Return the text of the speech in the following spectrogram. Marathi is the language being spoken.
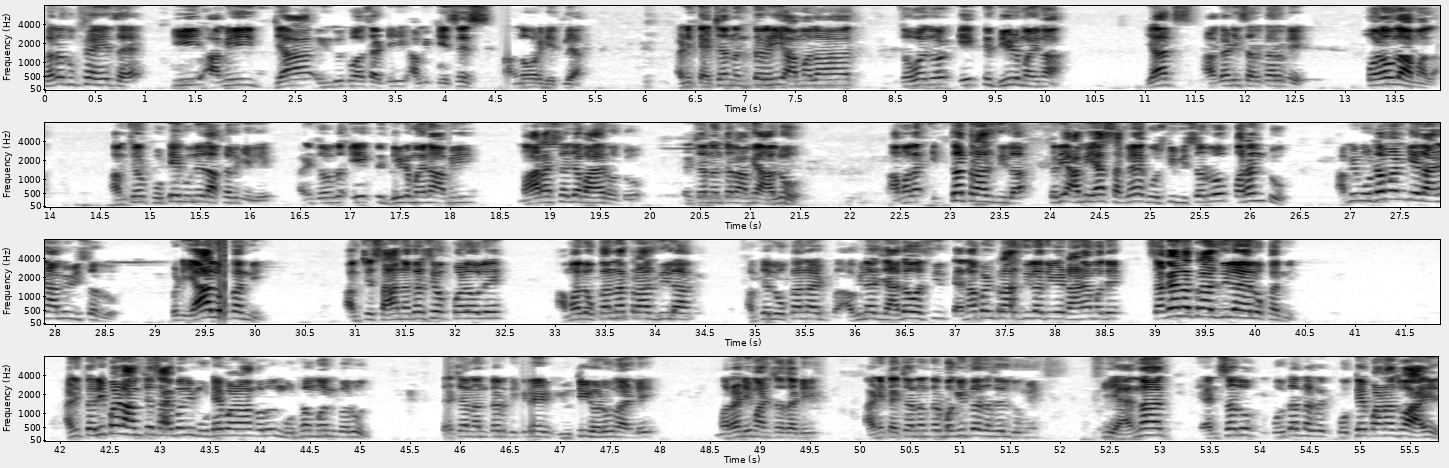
खरं दुःख हेच आहे की आम्ही ज्या हिंदुत्वासाठी आम्ही केसेस अंगावर घेतल्या आणि त्याच्यानंतरही आम्हाला जवळजवळ एक ते दीड महिना याच आघाडी सरकारने पळवलं आम्हाला. आमच्यावर खोटे गुन्हे दाखल केले आणि जवळजवळ एक ते दीड महिना आम्ही महाराष्ट्राच्या बाहेर होतो. त्याच्यानंतर आम्ही आलो. आम्हाला इतका त्रास दिला तरी आम्ही या सगळ्या गोष्टी विसरलो परंतु आम्ही मोठं मन केलं आणि आम्ही विसरलो. पण या लोकांनी आमचे सहा नगरसेवक पळवले आम्हा लोकांना त्रास दिला. आमच्या लोकांना अविनाश जाधव असतील त्यांना पण त्रास दिला तिकडे ठाण्यामध्ये. सगळ्यांना त्रास दिला या लोकांनी. आणि तरी पण आमच्या साहेबांनी मोठेपणा करून मोठं मन करून त्याच्यानंतर तिकडे युती घडवून आणली मराठी माणसासाठी. आणि त्याच्यानंतर बघितलंच असेल तुम्ही की यांना यांचा जो बोलतात ना कोतेपणा जो आहे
